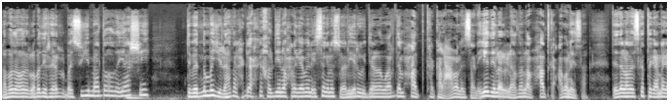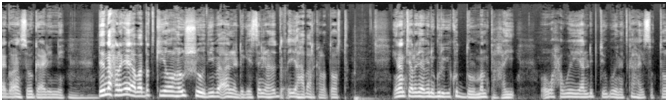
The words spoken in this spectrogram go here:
Labadii reer baa isu yimaada odayaashii dabeedna ma yidhaahdaan xagee wax ka khaldiyan waxa laga yaaba in isagana su'aal yar weydiinaan waarde maxaad ka kala cabanaysaan? Iyadiina la yidhahdana maxaad ka cabanaysaa dabeedna hada iska taga annaga go'aan soo gaadhini. Dabeedna waxa laga yaabaa dadkii oo hawshoodiiba aan la dhegeysan yidhahdo duciya habaar kala doorta inantii laga yaaba inay gurigii ku dulman tahay oo waxa weeyaan dhibtii ugu weyneed ka haysato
